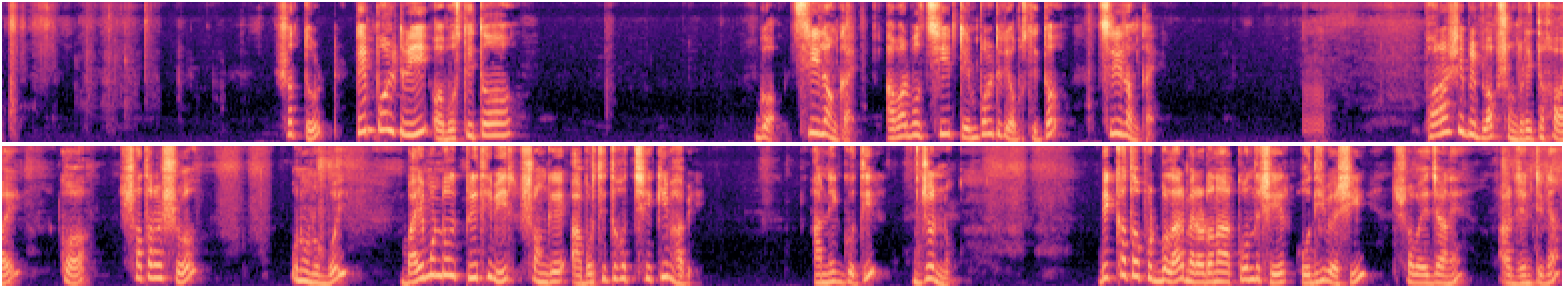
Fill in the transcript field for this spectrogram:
সত্তর। টেম্পল ট্রি অবস্থিত গ, শ্রীলঙ্কায়। আবার বলছি টেম্পল ট্রি অবস্থিত শ্রীলঙ্কায়। ফরাসি বিপ্লব সংঘটিত হয় ক, সতেরোশো উননব্বই বায়ুমণ্ডল পৃথিবীর সঙ্গে আবর্তিত হচ্ছে কীভাবে? আনিক গতির জন্য। বিখ্যাত ফুটবলার ম্যারাডোনা কোন দেশের অধিবাসী? সবাই জানে আর্জেন্টিনা।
